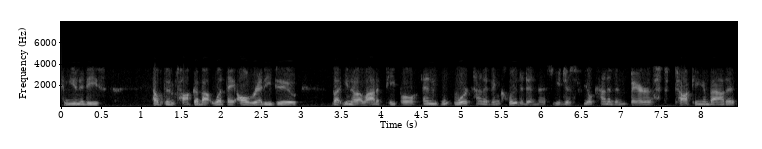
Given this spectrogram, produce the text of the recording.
communities, help them talk about what they already do. But you know, a lot of people, and we're kind of included in this. You just feel kind of embarrassed talking about it.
